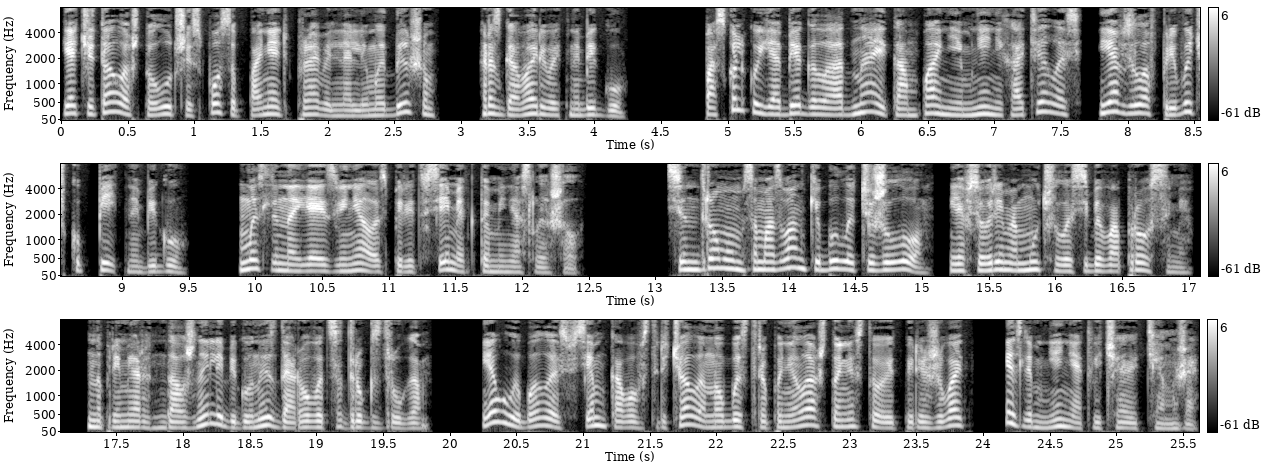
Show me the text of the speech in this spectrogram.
Я читала, что лучший способ понять, правильно ли мы дышим, разговаривать на бегу. Поскольку я бегала одна и компании мне не хотелось, я взяла в привычку петь на бегу. Мысленно я извинялась перед всеми, кто меня слышал. Синдромом самозванки было тяжело, я все время мучила себя вопросами. Например, должны ли бегуны здороваться друг с другом? Я улыбалась всем, кого встречала, но быстро поняла, что не стоит переживать, если мне не отвечают тем же.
